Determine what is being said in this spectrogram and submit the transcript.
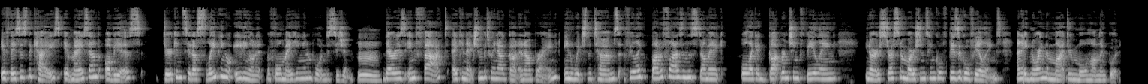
If this is the case, it may sound obvious. Do consider sleeping or eating on it before making an important decision. Mm. There is, in fact, a connection between our gut and our brain in which the terms feel like butterflies in the stomach or like a gut wrenching feeling. You know, stress and emotions can cause physical feelings, and ignoring them might do more harm than good.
